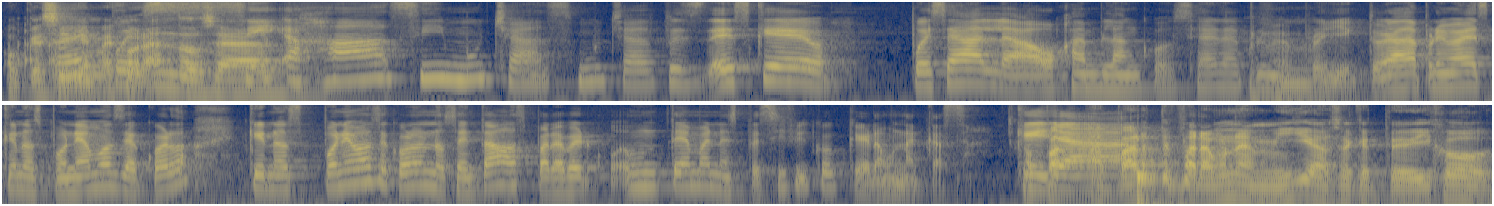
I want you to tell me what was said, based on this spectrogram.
O que siguen pues, mejorando, o sea. Sí, ajá, sí, muchas, muchas. Pues es que pues era la hoja en blanco, o sea, era el primer proyecto. Era la primera vez que nos poníamos de acuerdo, que nos poníamos de acuerdo y nos sentábamos para ver un tema en específico que era una casa. Que Aparte para una amiga, o sea, que te dijo,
